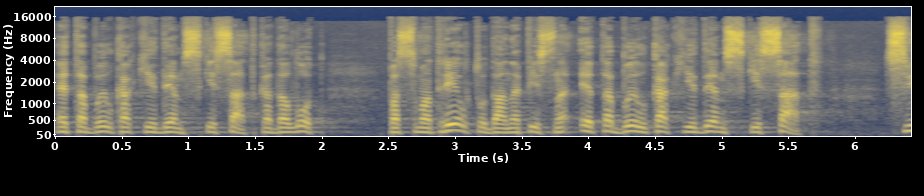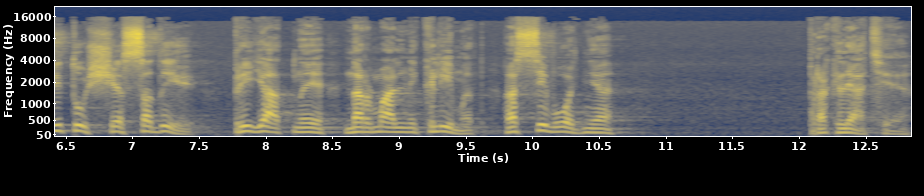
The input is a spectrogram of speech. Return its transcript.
это был как Едемский сад. Когда Лот посмотрел туда, написано, это был как Едемский сад, цветущие сады, приятный, нормальный климат, а сегодня проклятие.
